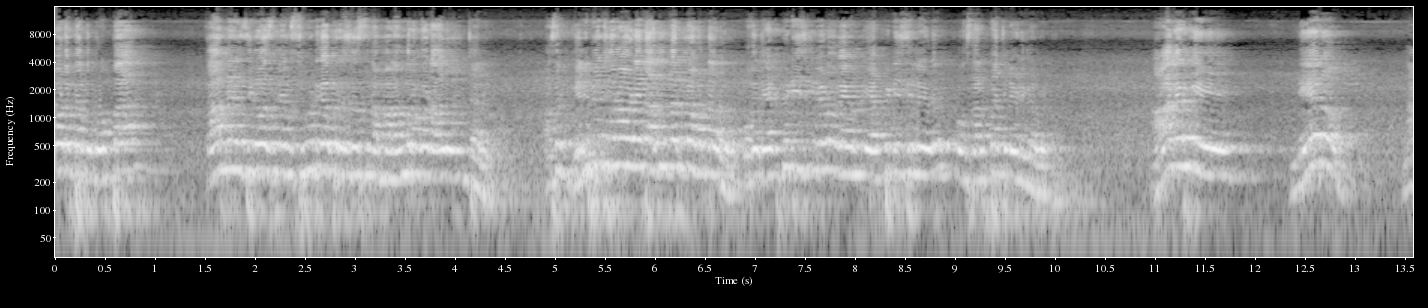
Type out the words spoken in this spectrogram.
కూడా పెద్ద గొప్ప. కామినేని శ్రీనివాస్ నేను సూటిగా ప్రశ్నిస్తున్నాం మనందరం కూడా ఆలోచించాలి. అసలు గెలిపించుకున్న వాడు అయితే అందరిలో ఉంటారు. ఒక జడ్పీటీసీ లేడు ఒక ఎంపీటీసీ లేడు ఒక సర్పంచ్ లేడు కాబట్టి. ఆఖరికి నేను నా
